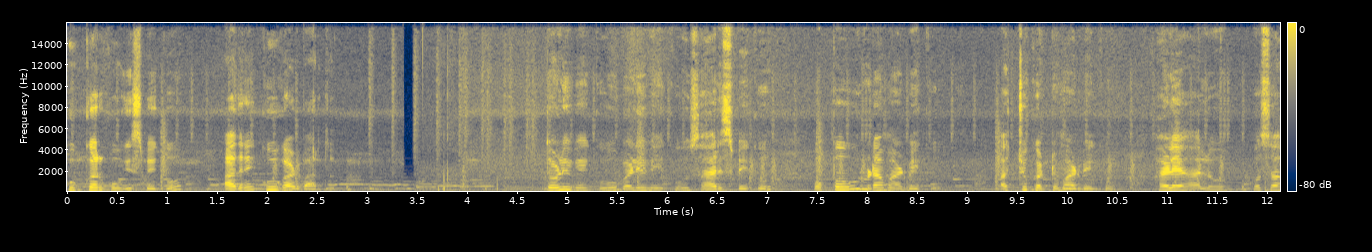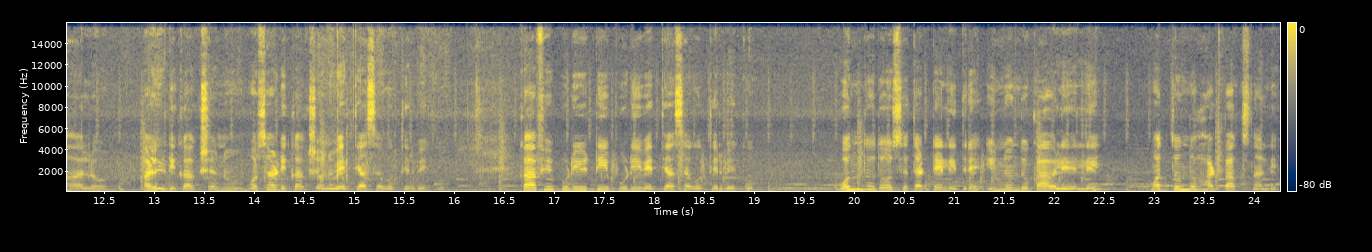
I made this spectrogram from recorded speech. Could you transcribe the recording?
ಕುಕ್ಕರ್ ಕೂಗಿಸಬೇಕು, ಆದರೆ ಕೂಗಾಡಬಾರ್ದು. ತೊಳಿಬೇಕು, ಬಳಿಬೇಕು, ಸಾರಿಸಬೇಕು, ಒಪ್ಪ ಹೂರ್ಣ ಮಾಡಬೇಕು, ಅಚ್ಚುಕಟ್ಟು ಮಾಡಬೇಕು. ಹಳೆ ಹಾಲು, ಹೊಸ ಹಾಲು, ಹಳೆ ಡಿಕಾಕ್ಷನು, ಹೊಸ ಡಿಕಾಕ್ಷನು ವ್ಯತ್ಯಾಸ ಗೊತ್ತಿರಬೇಕು. ಕಾಫಿ ಪುಡಿ, ಟೀ ಪುಡಿ ವ್ಯತ್ಯಾಸ ಗೊತ್ತಿರಬೇಕು. ಒಂದು ದೋಸೆ ತಟ್ಟೆಯಲ್ಲಿದ್ದರೆ ಇನ್ನೊಂದು ಕಾವಲಿಯಲ್ಲಿ, ಮತ್ತೊಂದು ಹಾಟ್ ಬಾಕ್ಸ್ನಲ್ಲಿ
